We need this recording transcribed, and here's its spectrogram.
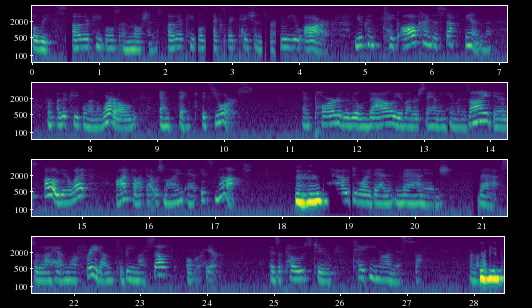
beliefs, other people's emotions, other people's expectations for who you are. You can take all kinds of stuff in from other people in the world and think it's yours. And part of the real value of understanding human design is, oh, you know what? I thought that was mine and it's not. Mm-hmm. How do I then manage that so that I have more freedom to be myself over here as opposed to taking on this stuff from other mm-hmm. people.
